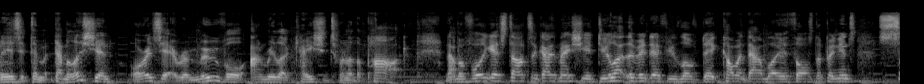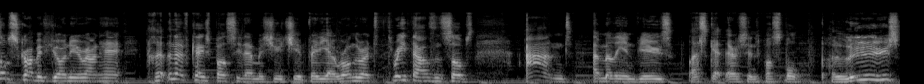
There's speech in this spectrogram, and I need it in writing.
But is it dem demolition or is it a removal and relocation to another park? Now, before we get started, guys, make sure you do like the video if you loved it. Comment down below your thoughts and opinions. Subscribe if you're new around here. Click the notification bell so you miss YouTube video. We're on the road to 3,000 subs and a million views. Let's get there as soon as possible, please.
